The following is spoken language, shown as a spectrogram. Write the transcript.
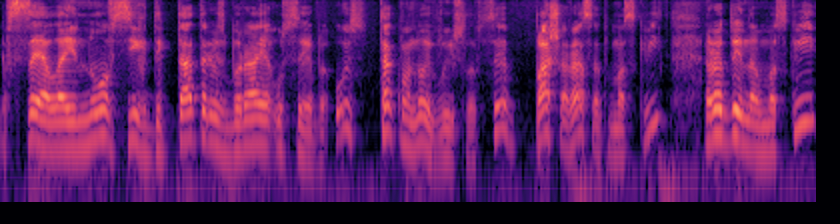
все лайно всіх диктаторів збирає у себе. Ось так воно і вийшло. Все, Паша Расад в Москві, родина в Москві,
